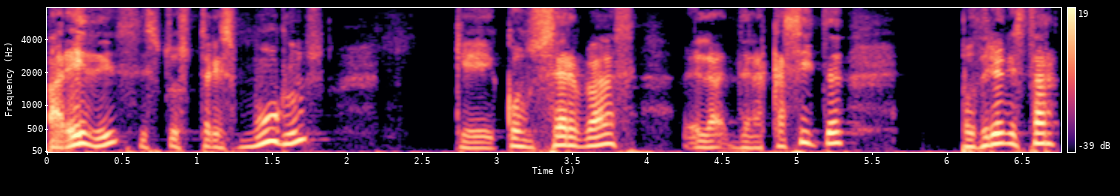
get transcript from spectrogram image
paredes, estos tres muros que conservas de la, casita, podrían estar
